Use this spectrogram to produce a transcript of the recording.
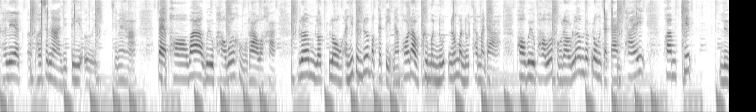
เขาเรียก personality เอ่ยใช่ไหมคะแต่พอว่า will power ของเราอะค่ะ เริ่มลดลงอันนี้เป็นเรื่องปกตินะ เพราะเราคือมนุษย์เนื้อมนุษย์ธรรมดา พอ will power ของเราเริ่มลดลงจากการใช้ความคิด หรือ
